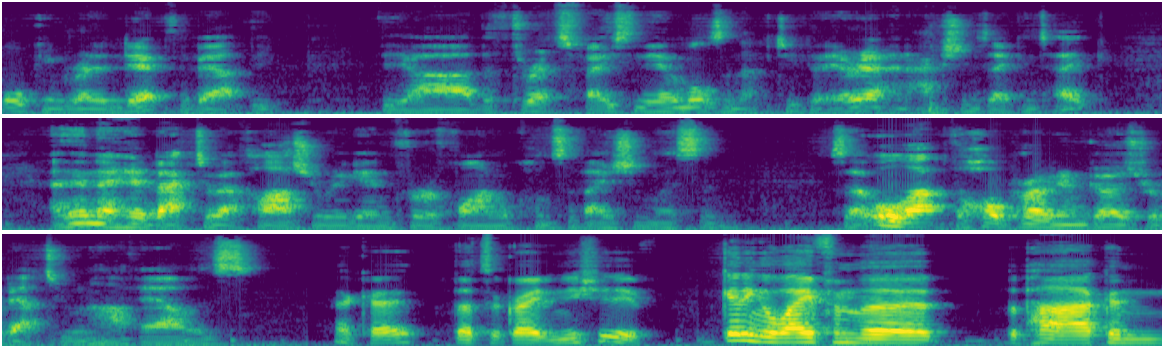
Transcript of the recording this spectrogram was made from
talk in greater depth about the the, uh, the threats facing the animals in that particular area and actions they can take and then they head back to our classroom again for a final conservation lesson. So all up, the whole program goes for about two and a half hours. Okay, that's a great initiative. Getting away from the the park and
